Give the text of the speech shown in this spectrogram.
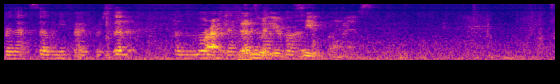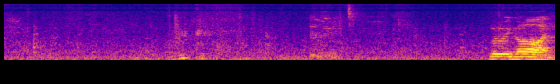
for that seventy-five percent of the money right, that's what your CEDIT plan is. Moving on,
